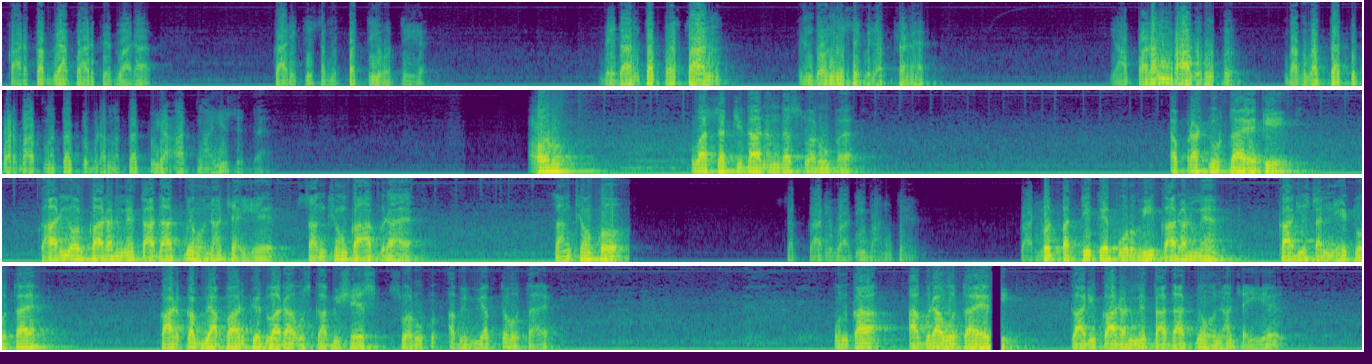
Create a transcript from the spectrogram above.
कारक व्यापार के द्वारा कार्य की समुत्पत्ति होती है। वेदांत प्रस्थान इन दोनों से विलक्षण है। यहाँ परम भाव रूप भगवत तत्व, परमात्मा तत्व, ब्रह्म तत्व या आत्मा ही सिद्ध है। और वह सच्चिदानंद स्वरूप है अब प्रश्न उठता है कि कार्य और कारण में तादाद में होना चाहिए। सांख्यों का आग्रह है। सांख्यों को सत्कार्यवादी मानते हैं। कार्योत्पत्ति के पूर्व ही कारण में कार्य सन्निहित होता है। कारक व्यापार के द्वारा उसका विशेष स्वरूप अभिव्यक्त होता है। उनका आग्रह होता है कि कार्य कारण में तादात्म्य होना चाहिए।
